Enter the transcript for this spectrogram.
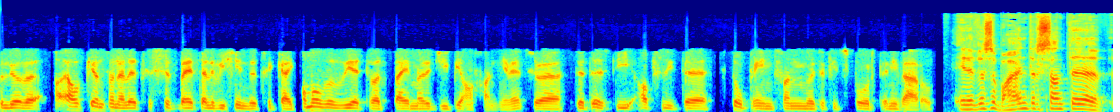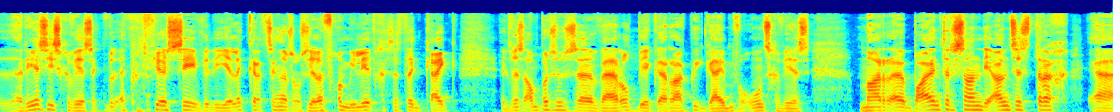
beloof, elkeen van hulle het gesit by 'n televisie en dit gekyk. Almal wil weet wat by MotoGP aangaan, jy weet. So dit is die absolute top end van motorfietssport in die wêreld. En dit was 'n baie interessante resies geweest. Ek ek moet vir jou sê, vir die hele Kritsingers, ons hele familie het gesit en kyk. Dit was amper soos 'n wêreldbeker rugby game vir ons geweest. Maar uh, baie interessant, die ouens is terug. Uh,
